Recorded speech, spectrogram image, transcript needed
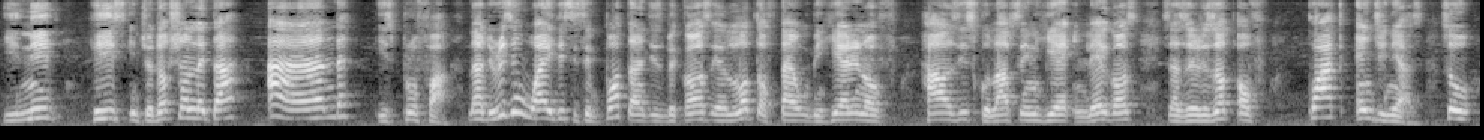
you need his introduction letter and his profile. Now, the reason why this is important is because a lot of time we've been hearing of houses collapsing here in Lagos. It's as a result of quack engineers. So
